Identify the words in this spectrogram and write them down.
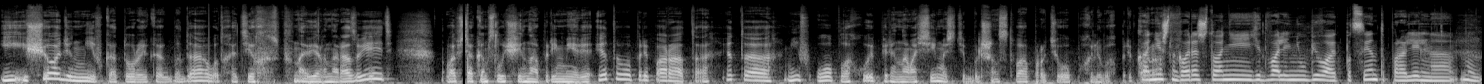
И еще один миф, который, как бы, да, вот хотелось бы, наверное, развеять, во всяком случае, на примере этого препарата, это миф о плохой переносимости большинства противоопухолевых препаратов. Конечно, говорят, что они едва ли не убивают пациента, параллельно ну,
